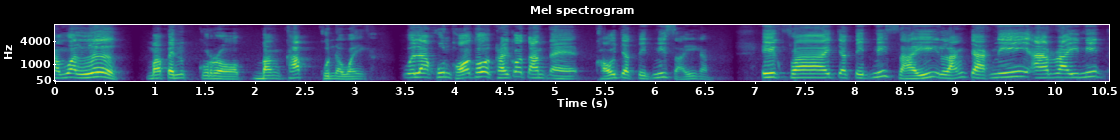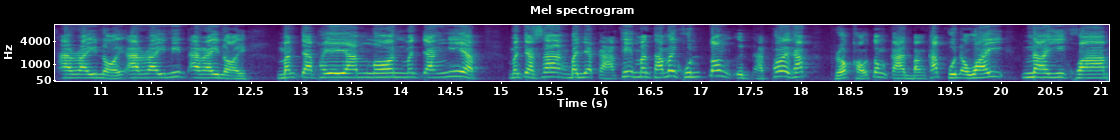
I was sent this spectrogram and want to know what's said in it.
คำว่าเลิกมาเป็นกรอบบังคับคุณเอาไว้ เวลาคุณขอโทษใครก็ตามแต่ เขาจะติดนิสัยครับอีกฝ่ายจะติดนิสัยหลังจากนี้อะไรนิดอะไรหน่อยอะไรนิดอะไรหน่อย มันจะพยายามงอนมันจะเงียบ มันจะสร้างบรรยากาศที่มันทำให้คุณต้องอึดอัดเพราะอะไรครับ เพราะเขาต้องการบังคับคุณเอาไว้ในความ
